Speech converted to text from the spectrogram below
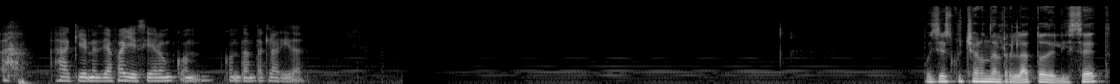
a, quienes ya fallecieron con tanta claridad. Pues ya escucharon el relato de Lisette,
